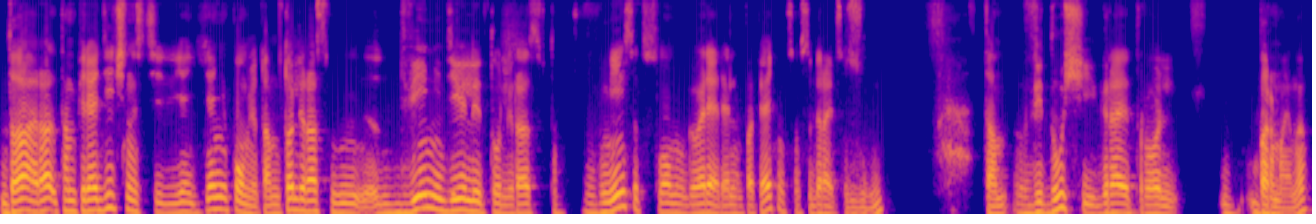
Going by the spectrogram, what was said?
Да, там периодичность, я, я не помню, там то ли раз в две недели, то ли раз там, в месяц, условно говоря, реально по пятницам собирается Zoom. Там ведущий играет роль бармена,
